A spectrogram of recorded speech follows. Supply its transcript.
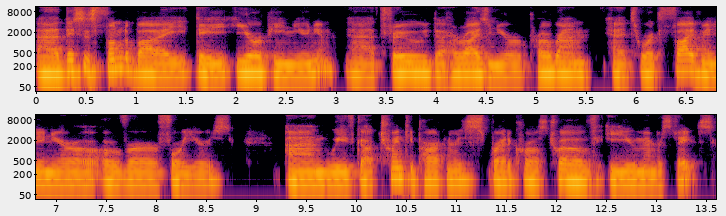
uh, this is funded by the European Union uh, through the Horizon Europe program. it's worth 5 million euro over four years. And we've got 20 partners spread across 12 EU member states.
